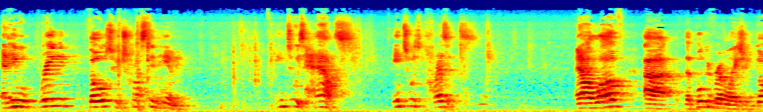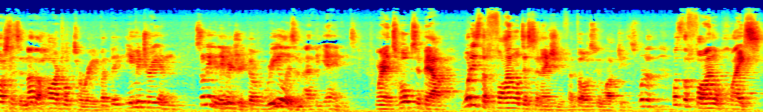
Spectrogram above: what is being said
and he will bring those who trust in him into his house, into his presence. And I love uh, the book of Revelation. Gosh, that's another hard book to read, but the imagery, and it's not even imagery, the realism at the end where it talks about what is the final destination for those who love Jesus? What are, what's the final place?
